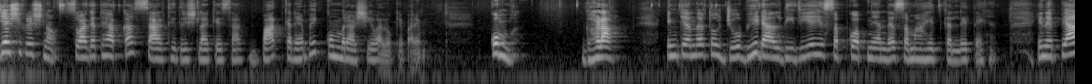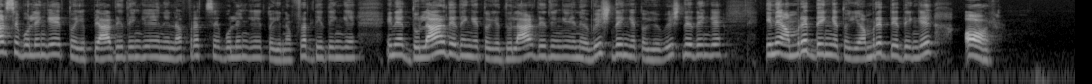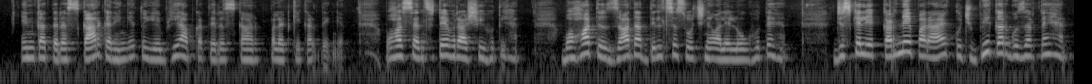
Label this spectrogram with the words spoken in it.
जय श्री कृष्ण। स्वागत है आपका सारथी त्रिशला के साथ। बात कर रहे हैं भाई कुंभ राशि वालों के बारे में। कुंभ, घड़ा, इनके अंदर तो जो भी डाल दीजिए, ये सबको अपने अंदर समाहित कर लेते हैं। इन्हें प्यार से बोलेंगे तो ये प्यार दे देंगे, इन्हें नफ़रत से बोलेंगे तो ये नफ़रत दे देंगे, इन्हें दुलार दे देंगे तो ये दुलार दे देंगे, इन्हें विष देंगे तो ये विष दे देंगे, इन्हें अमृत देंगे तो ये अमृत दे देंगे, और इनका तिरस्कार करेंगे तो ये भी आपका तिरस्कार पलट के कर देंगे। बहुत सेंसिटिव राशि होती है। बहुत ज़्यादा दिल से सोचने वाले लोग होते हैं, जिसके लिए करने पर आए, कुछ भी कर गुजरते हैं,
